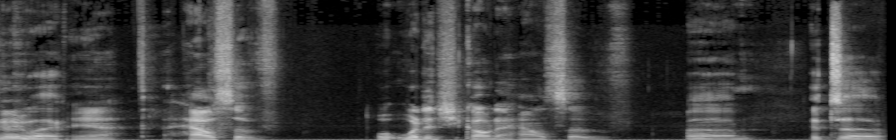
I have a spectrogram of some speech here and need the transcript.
anyway, Yeah. House of. What, what did she call it? A house of. um, it's a.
